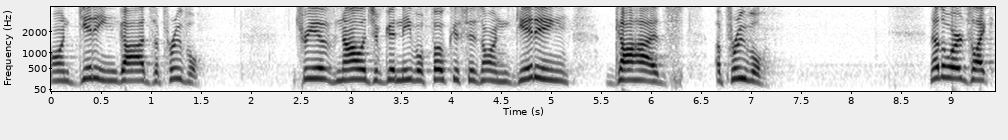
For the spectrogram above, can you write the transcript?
on getting God's approval. Tree of knowledge of good and evil focuses on getting God's approval. In other words, like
